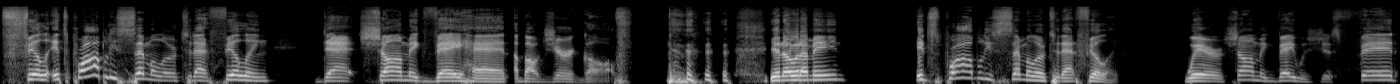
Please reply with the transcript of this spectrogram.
feel. It's probably similar to that feeling that Sean McVay had about Jared Goff. you know what I mean? It's probably similar to that feeling where Sean McVay was just fed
